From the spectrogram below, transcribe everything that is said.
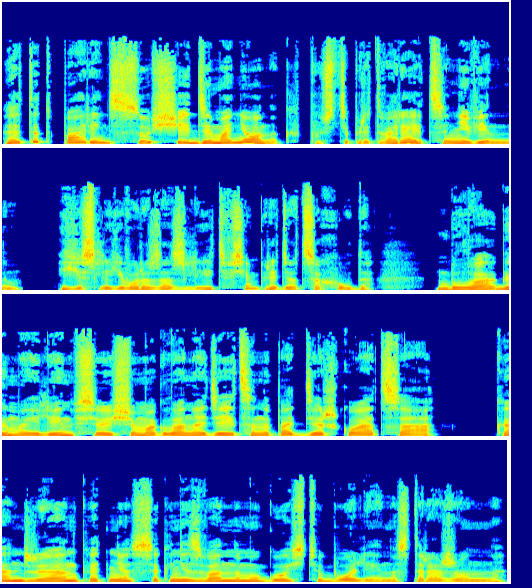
Этот парень — сущий демоненок, пусть и притворяется невинным. Если его разозлить, всем придется худо. Благо, Мэйлин все еще могла надеяться на поддержку отца. Канджанг отнесся к незваному гостю более настороженно.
